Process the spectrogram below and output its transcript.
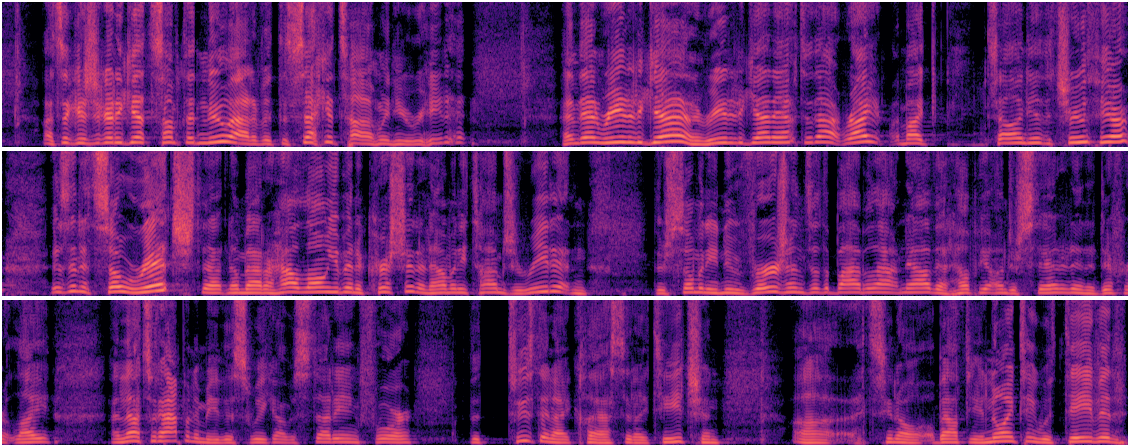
I said, Because you're going to get something new out of it the second time when you read it. And then read it again and read it again after that, right? Am I telling you the truth here? Isn't it so rich that no matter how long you've been a Christian and how many times you read it, and there's so many new versions of the Bible out now that help you understand it in a different light. And that's what happened to me this week. I was studying for the Tuesday night class that I teach, and uh, it's, you know, about the anointing with David.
